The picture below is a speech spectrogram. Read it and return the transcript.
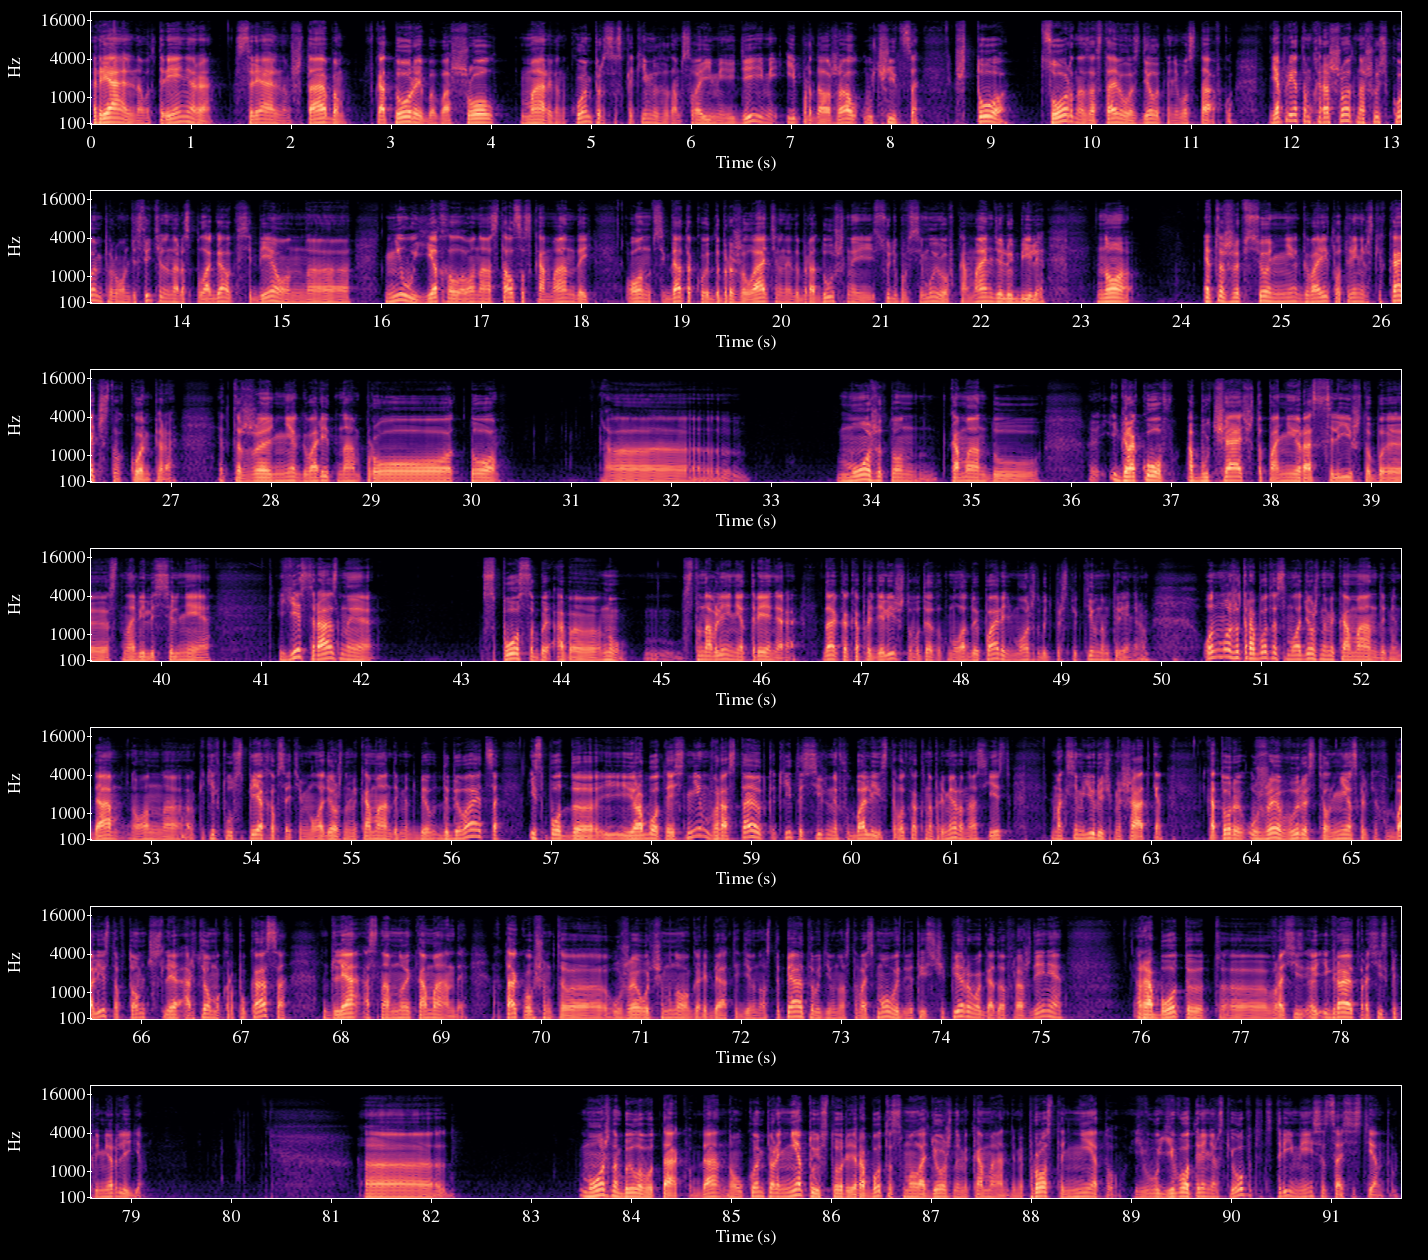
Реального тренера с реальным штабом, в который бы вошел Марвин Комперса с какими-то там своими идеями и продолжал учиться. Что Цорна заставила сделать на него ставку. Я при этом хорошо отношусь к Комперу, он действительно располагал к себе, он э, не уехал, он остался с командой, он всегда такой доброжелательный, добродушный, и, судя по всему, его в команде любили. Но это же все не говорит о тренерских качествах Компера, это же не говорит нам про то, э, может он команду э, игроков обучать, чтобы они росли, чтобы становились сильнее. Есть разные способы э, ну, становления тренера, да, как определить, что вот этот молодой парень может быть перспективным тренером. Он может работать с молодежными командами, да, он э, каких-то успехов с этими молодежными командами добивается, из-под, и работая с ним, вырастают какие-то сильные футболисты. Вот как, например, у нас есть Максим Юрьевич Мишаткин который уже вырастил нескольких футболистов, в том числе Артема Карпукаса, для основной команды. А так, в общем-то, уже очень много ребят и 95-го, 98-го и 2001 годов рождения работают, э, в России, э, играют в российской премьер-лиге. Э, можно было вот так вот, да, но у Компера нету истории работы с молодежными командами, просто нету. Его, его тренерский опыт это три месяца ассистентом.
